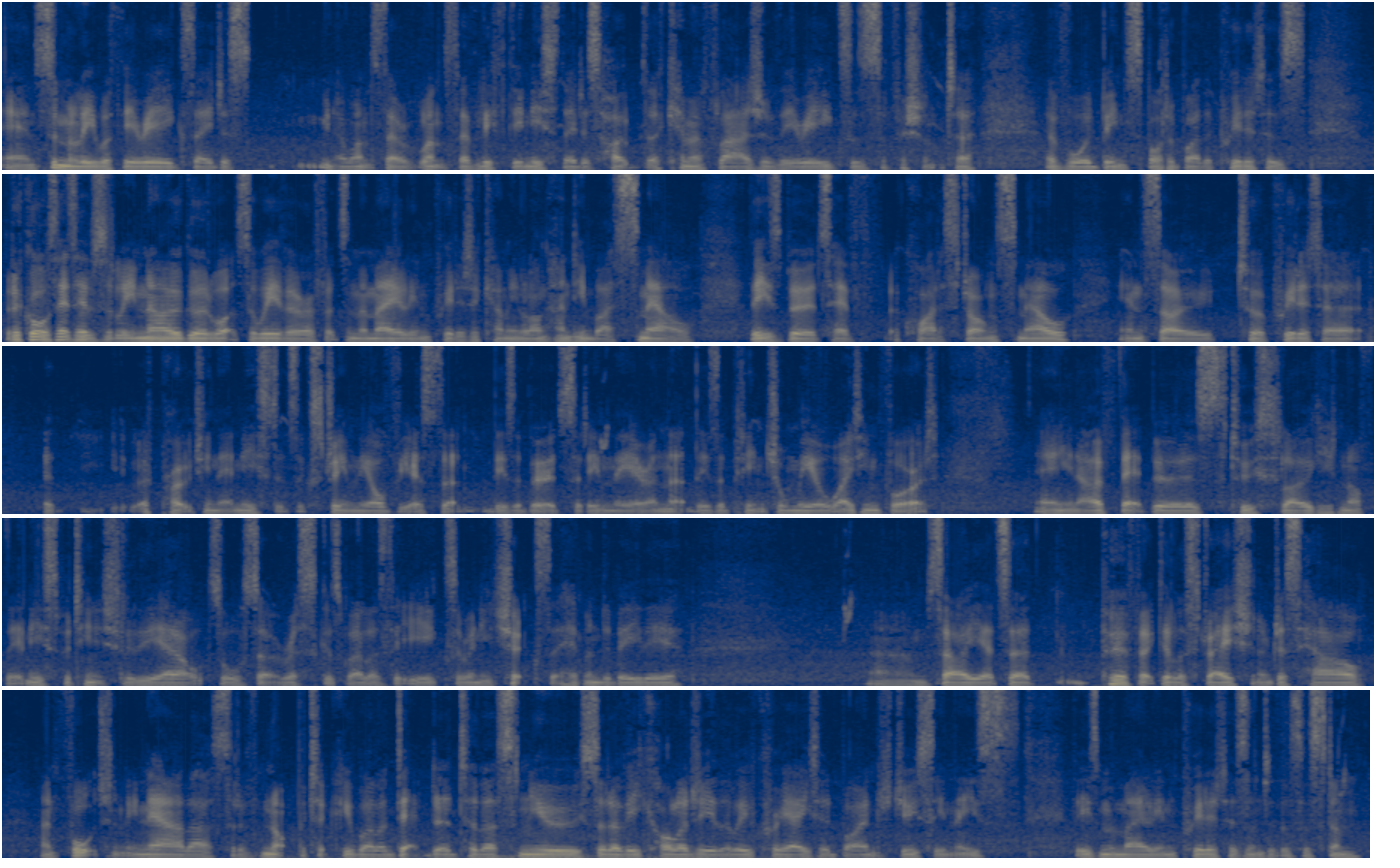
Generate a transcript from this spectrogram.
And similarly with their eggs, they just you know once they once they've left their nest, they just hope the camouflage of their eggs is sufficient to avoid being spotted by the predators. But of course, that's absolutely no good whatsoever if it's a mammalian predator coming along hunting by smell. These birds have a, quite a strong smell, and so to a predator it, approaching that nest, it's extremely obvious that there's a bird sitting there and that there's a potential meal waiting for it. And you know, if that bird is too slow getting off that nest, potentially the adult's also at risk as well as the eggs or any chicks that happen to be there. Um, so yeah, it's a perfect illustration of just how, unfortunately, now they're sort of not particularly well adapted to this new sort of ecology that we've created by introducing these these mammalian predators into the system.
